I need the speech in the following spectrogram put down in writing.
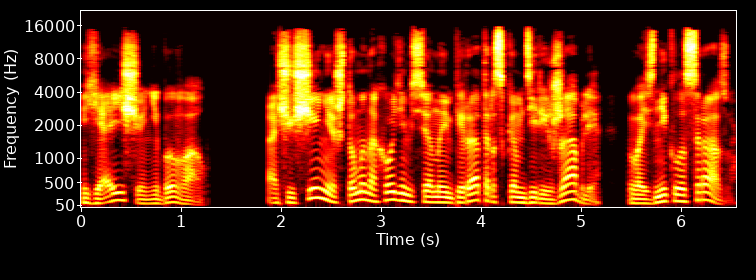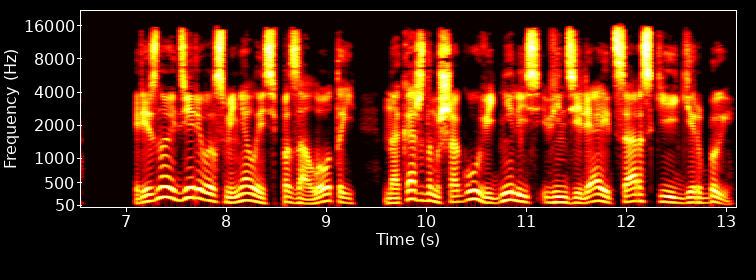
я еще не бывал. Ощущение, что мы находимся на императорском дирижабле, возникло сразу. Резное дерево сменялось позолотой, на каждом шагу виднелись вензеля и царские гербы.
